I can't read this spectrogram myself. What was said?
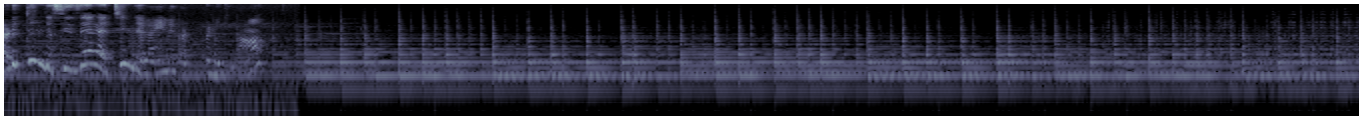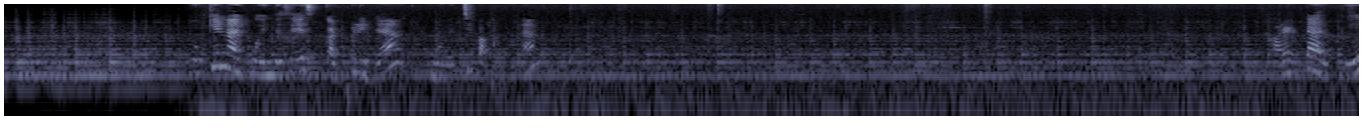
அடுத்து இந்த சிசர் வச்சு இந்த லைனை கட் பண்ணிக்கலாம். ஓகே நான் இப்போ இந்த சைஸ் கட் பண்ணிட்டேன். நான் வச்சு பார்க்க போறேன். கரெக்டா இருக்கு.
